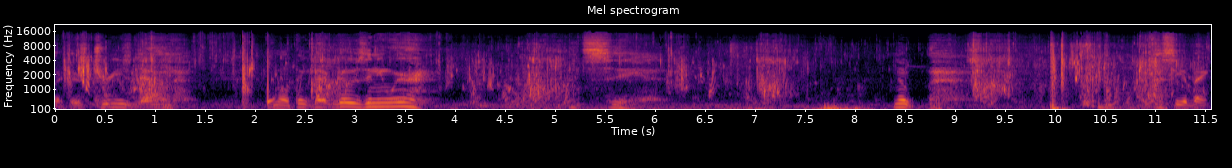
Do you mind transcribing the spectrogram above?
Looks like there's trees down. I don't think that goes anywhere. Let's see. Nope. I see a bank.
